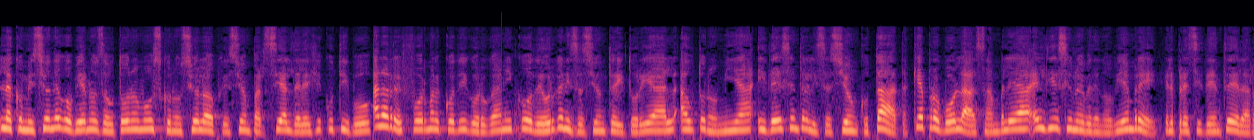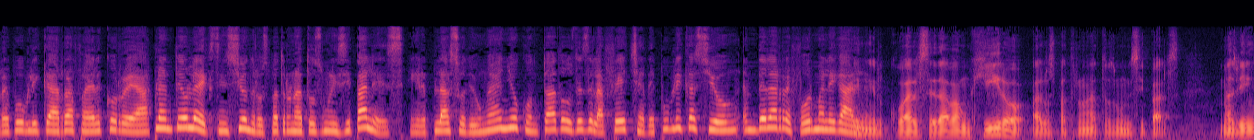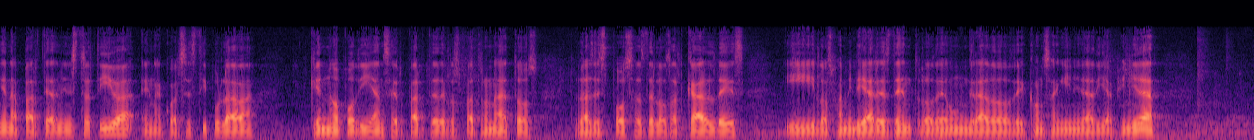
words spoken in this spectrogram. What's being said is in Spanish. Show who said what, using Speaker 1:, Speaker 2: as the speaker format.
Speaker 1: La Comisión de Gobiernos Autónomos conoció la objeción parcial del Ejecutivo a la reforma al Código Orgánico de Organización Territorial, Autonomía y Descentralización COTAD, que aprobó la Asamblea el 19 de noviembre. El presidente de la República, Rafael Correa, planteó la extinción de los patronatos municipales en el plazo de un año contados desde la fecha de publicación de la reforma legal.
Speaker 2: En el cual se daba un giro a los patronatos municipales, más bien en la parte administrativa, en la cual se estipulaba que no podían ser parte de los patronatos las esposas de los alcaldes y los familiares dentro de un grado de consanguinidad y afinidad.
